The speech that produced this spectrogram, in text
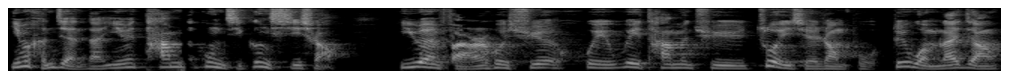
因为很简单，因为他们的供给更稀少，医院反而会需会为他们去做一些让步。对于我们来讲，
